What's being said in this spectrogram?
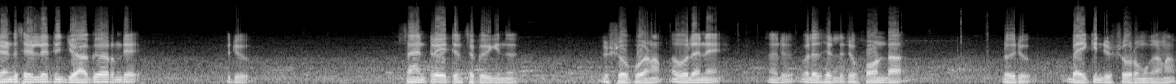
രണ്ട് സൈഡിലായിട്ടും ജാഗറിന്റെ ഒരു സാനിറ്ററി ഐറ്റംസ് ഒക്കെ വിൽക്കുന്ന ഒരു ഷോപ്പ് കാണാം. അതുപോലെ തന്നെ ഒരു വലത് സൈഡിലൊരു ഹോണ്ട ഒരു ബൈക്കിന്റെ ഷോറൂം കാണാം.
